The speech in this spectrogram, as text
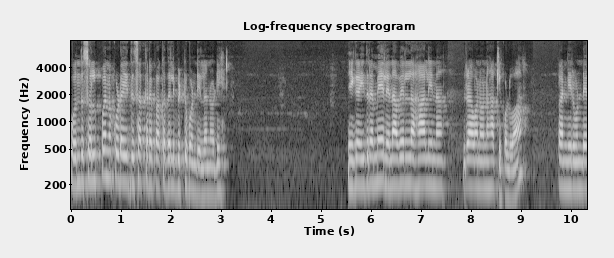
ಒಂದು ಸ್ವಲ್ಪನೂ ಕೂಡ ಇದು ಸಕ್ಕರೆ ಪಾಕದಲ್ಲಿ ಬಿಟ್ಟುಕೊಂಡಿಲ್ಲ ನೋಡಿ. ಈಗ ಇದರ ಮೇಲೆ ನಾವೆಲ್ಲ ಹಾಲಿನ ದ್ರಾವಣವನ್ನು ಹಾಕಿಕೊಳ್ಳುವ. ಪನ್ನೀರ್ ಉಂಡೆ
